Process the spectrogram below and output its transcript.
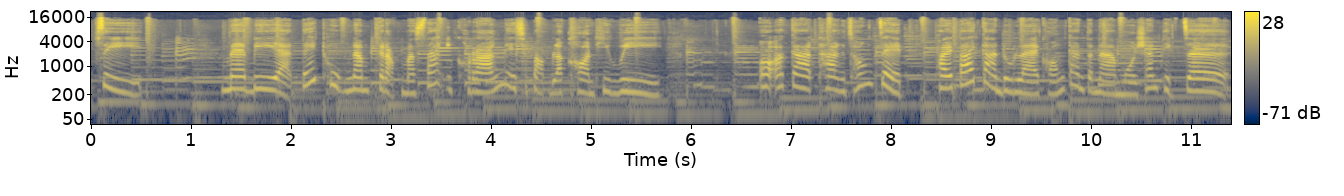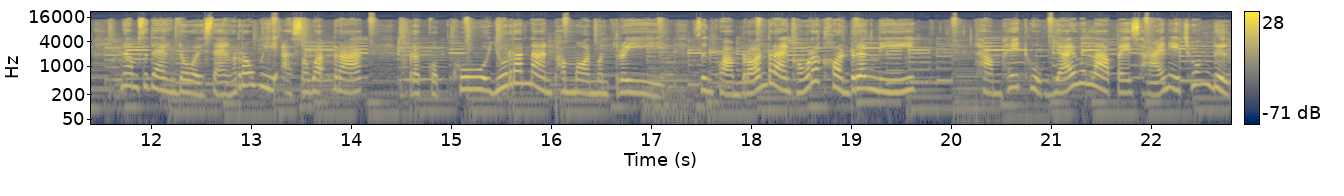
2534แม่เบียได้ถูกนำกลับมาสร้างอีกครั้งในฉบับละครทีวี ออกอากาศทางช่อง 7 ภายใต้การดูแลของการตนา Motion Picture นำแสดงโดยแสงระวีอัศวรักษ์ ประกบคู่ยุรนันพมรมนตรี ซึ่งความร้อนแรงของละครเรื่องนี้ทำให้ถูกย้ายเวลาไปฉายในช่วงดึก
